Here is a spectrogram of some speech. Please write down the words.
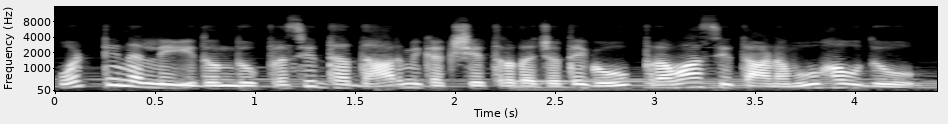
ಒಟ್ಟಿನಲ್ಲಿ ಇದೊಂದು ಪ್ರಸಿದ್ಧ ಧಾರ್ಮಿಕ ಕ್ಷೇತ್ರದ ಜೊತೆಗೂ ಪ್ರವಾಸಿ ತಾಣವೂ ಹೌದು.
